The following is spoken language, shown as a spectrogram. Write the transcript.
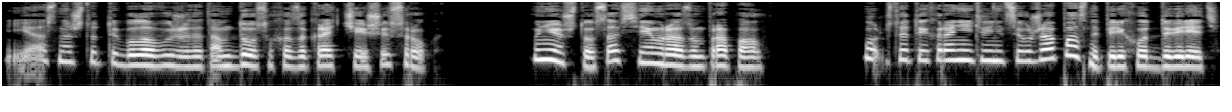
Ясно, что ты была выжата там досуха за кратчайший срок. У нее что, совсем разум пропал? Может, этой хранительнице уже опасно переход доверять?»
